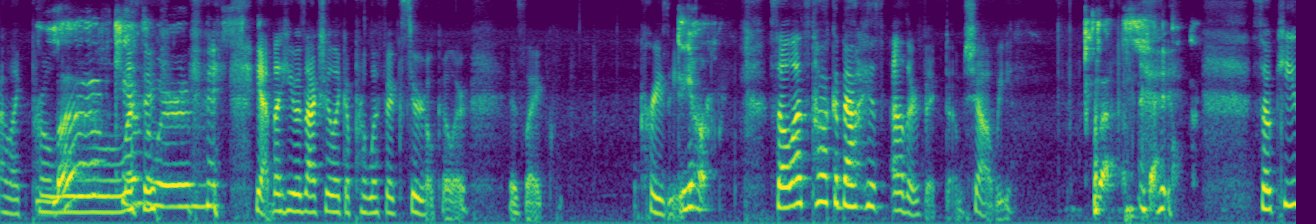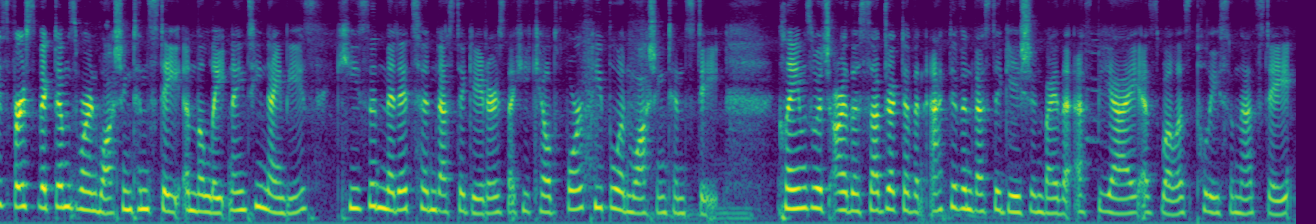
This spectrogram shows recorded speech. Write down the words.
a like Love cans of prolific worms. yeah that he was actually like a prolific serial killer is like crazy Damn. so let's talk about his other victims shall we so Key's first victims were in Washington state in the late 1990s. Keyes admitted to investigators that he killed four people in Washington state, claims which are the subject of an active investigation by the FBI as well as police in that state.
